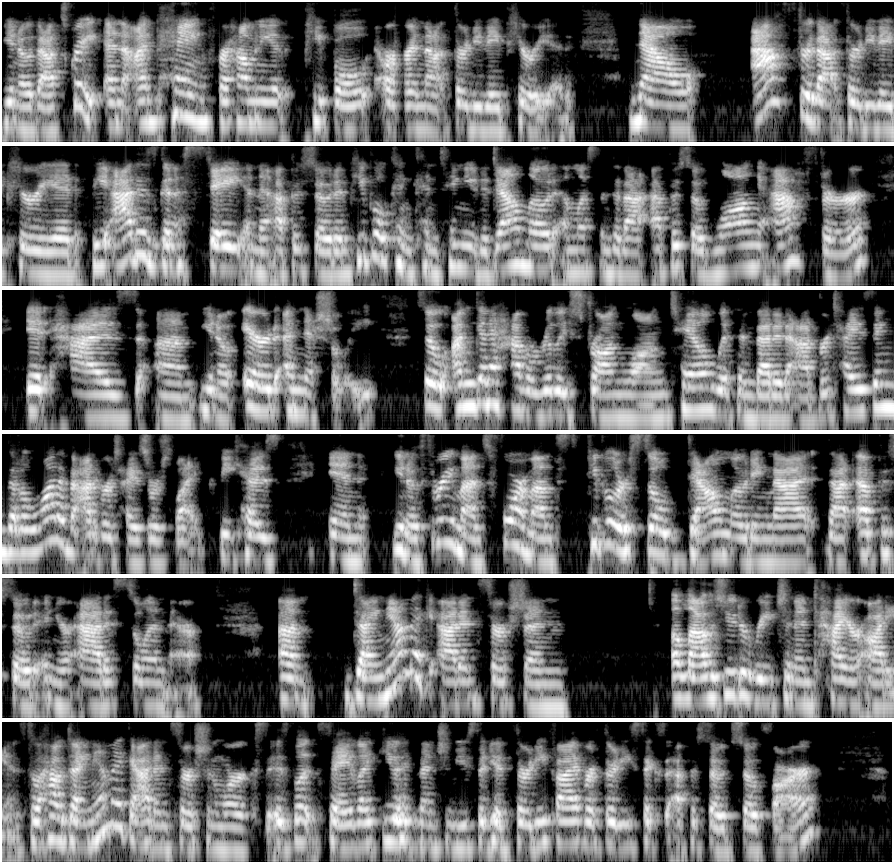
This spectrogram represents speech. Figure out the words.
you know, that's great. And I'm paying for how many people are in that 30 day period. Now, after that 30 day period, the ad is going to stay in the episode and people can continue to download and listen to that episode long after it has um, you know aired initially. So i'm going to have a really strong long tail with embedded advertising that a lot of advertisers like because in you know three months four months people are still downloading that that episode and your ad is still in there. Um, dynamic ad insertion allows you to reach an entire audience. So how dynamic ad insertion works is let's say like you had mentioned you said you had 35 or 36 episodes so far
